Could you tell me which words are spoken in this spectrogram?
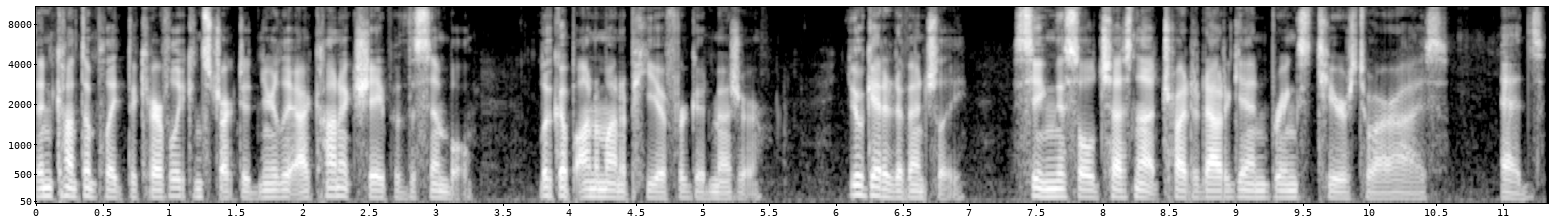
Then contemplate the carefully constructed, nearly iconic shape of the symbol. Look up onomatopoeia for good measure. You'll get it eventually. Seeing this old chestnut trot it out again brings tears to our eyes. Eds.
